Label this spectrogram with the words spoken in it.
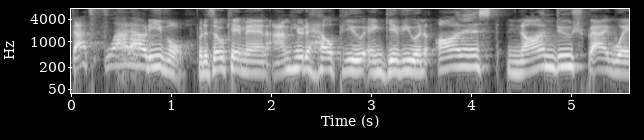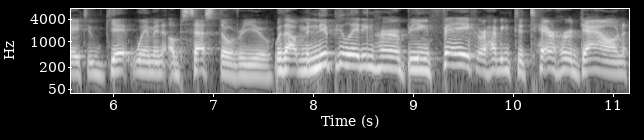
That's flat out evil. But it's okay, man. I'm here to help you and give you an honest, non douchebag way to get women obsessed over you without manipulating her, being fake, or having to tear her down.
